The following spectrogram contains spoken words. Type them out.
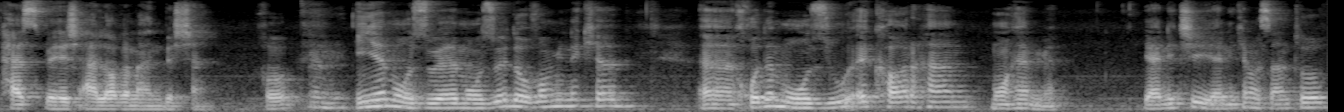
پس بهش علاقه من بشن. خب؟ این یه موضوع موضوع دوم اینه که خود موضوع کار هم مهمه. یعنی چی؟ یعنی که مثلا تو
